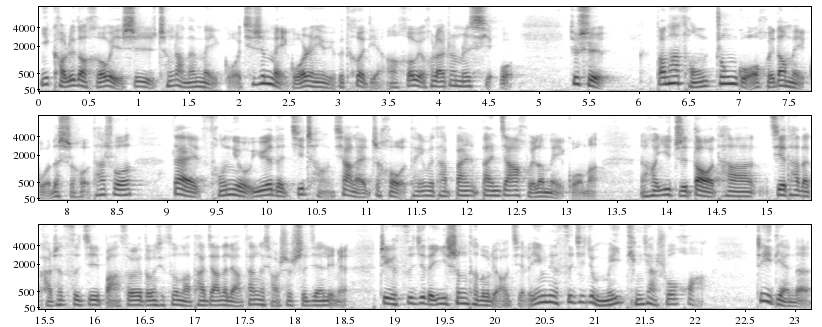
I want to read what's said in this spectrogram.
你考虑到何伟是成长在美国，其实美国人有一个特点啊。何伟后来专门写过，就是当他从中国回到美国的时候，他说，在从纽约的机场下来之后，他因为他搬搬家回了美国嘛。然后一直到他接他的卡车司机把所有东西送到他家的两三个小时时间里面，这个司机的一生他都了解了，因为那个司机就没停下说话。这一点呢，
